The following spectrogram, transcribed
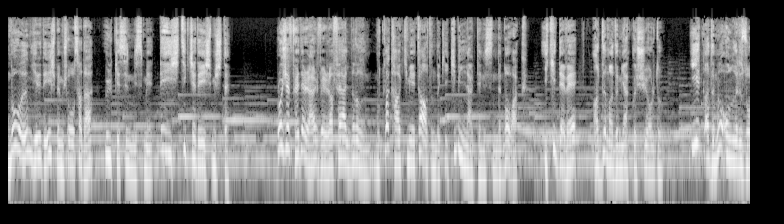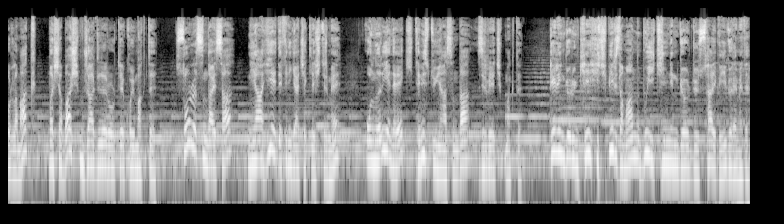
Novak'ın yeri değişmemiş olsa da ülkesinin ismi değiştikçe değişmişti. Roger Federer ve Rafael Nadal'ın mutlak hakimiyeti altındaki 2000'ler tenisinde Novak iki deve adım adım yaklaşıyordu. İlk adımı onları zorlamak, başa baş mücadeleler ortaya koymaktı. Sonrasındaysa nihai hedefini gerçekleştirme, onları yenerek tenis dünyasında zirveye çıkmaktı. Gelin görün ki hiçbir zaman bu ikilinin gördüğü saygıyı göremedi.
